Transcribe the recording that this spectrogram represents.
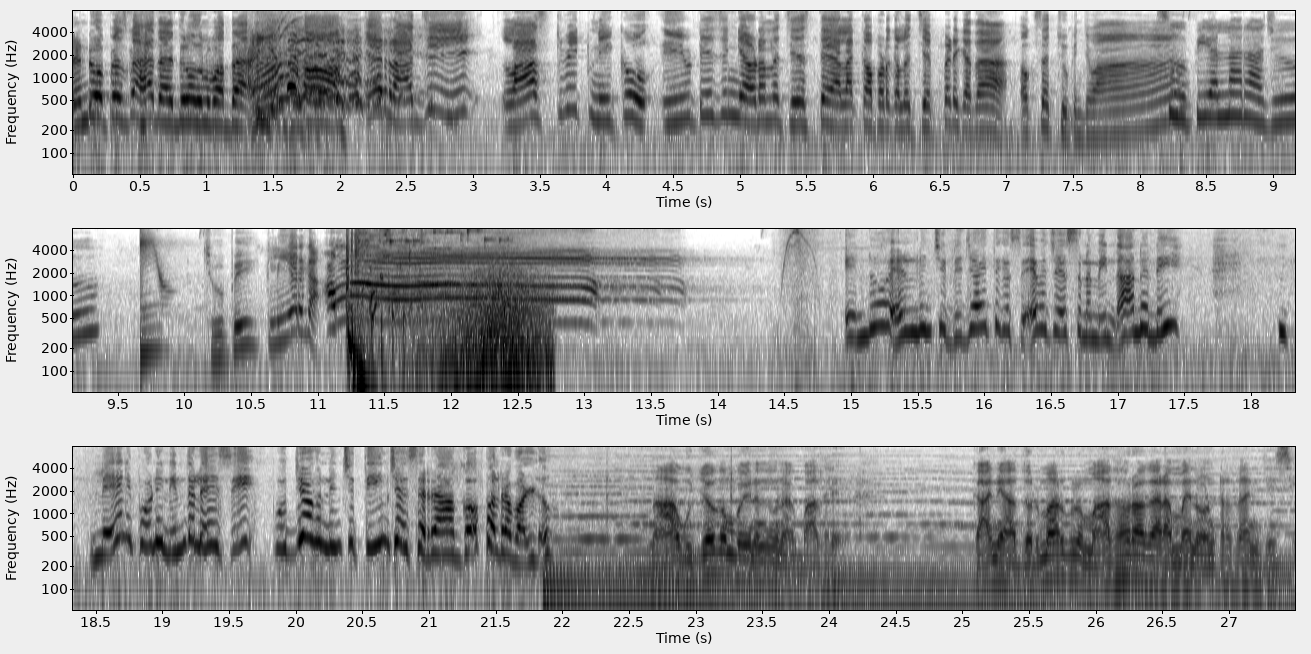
రెండు ఒప్పేసుకో ఐదు రోజులు పోద్దా ఏ రాజీ లాస్ట్ వీక్ నీకు ఈ టీజింగ్ ఎవడన్నా చేస్తే ఎలా కాపాడగలో చెప్పాడు కదా. ఒకసారి చూపించవా చూపియల్నా రాజు? చూపి. క్లియర్గా ఎన్నో ఏళ్ళ నుంచి నిజాయితీగా సేవ చేస్తున్న మీ నాన్నని లేనిపోని నిందలేసి ఉద్యోగం నుంచి తీయించేశారు ఆ గోపాలరావు వాళ్ళు? నా ఉద్యోగం పోయినందుకు నాకు బాధ లేదురా. కానీ ఆ దుర్మార్గులు మాధవరావు గారు అమ్మాయిని ఒంటరిదాన్ని చేసి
